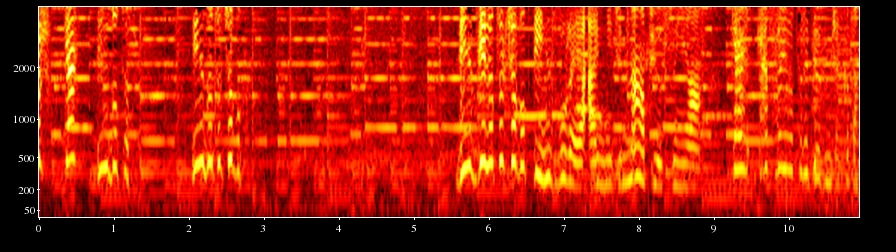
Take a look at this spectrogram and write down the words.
Otur gel Deniz otur. Deniz otur çabuk. Deniz gel otur çabuk Deniz buraya anneciğim ne yapıyorsun ya? Gel gel buraya otur hadi örümcek adam.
